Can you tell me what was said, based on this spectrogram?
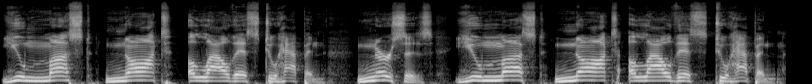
You must not allow this to happen. Nurses, you must not allow this to happen.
